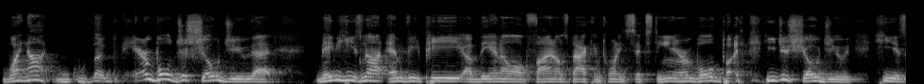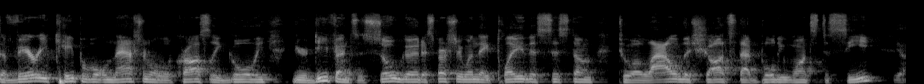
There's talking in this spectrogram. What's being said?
why not? Like Aaron Bold just showed you that maybe he's not MVP of the NLL finals back in 2016, Aaron Bold, but he just showed you he is a very capable National Lacrosse League goalie. Your defense is so good, especially when they play the system to allow the shots that Boldy wants to see. Yeah.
